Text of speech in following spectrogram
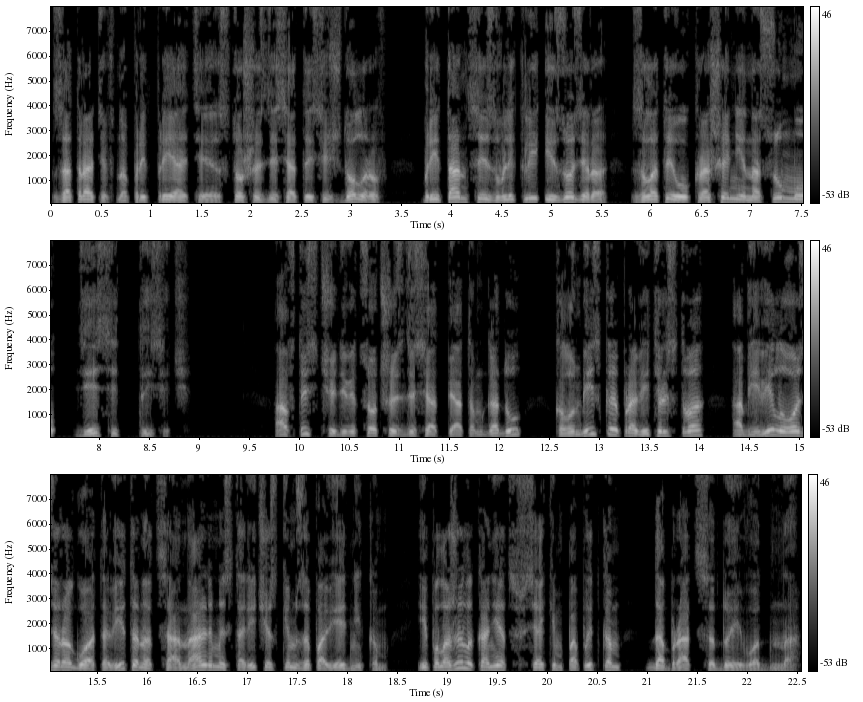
Затратив на предприятие 160 тысяч долларов, британцы извлекли из озера золотые украшения на сумму 10 тысяч. А в 1965 году колумбийское правительство объявило озеро Гуатавита национальным историческим заповедником – и положила конец всяким попыткам добраться до его дна.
